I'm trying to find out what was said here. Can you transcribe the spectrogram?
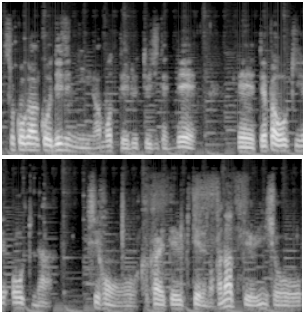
そこがこうディズニーが持っているっていう時点で、えっ、と、やっぱり大き、大きな資本を抱えてきてるのかなっていう印象を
